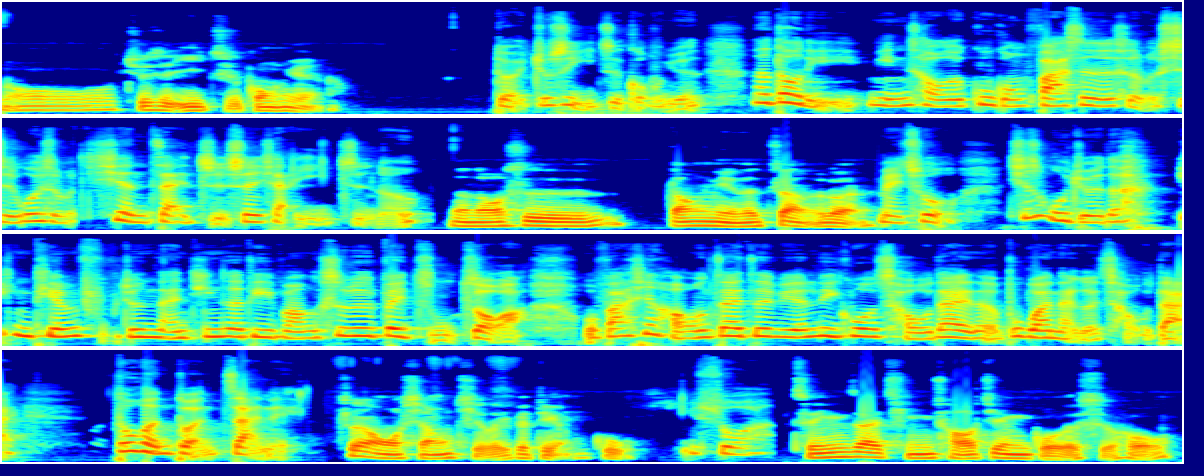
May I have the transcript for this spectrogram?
哦，就是遗址公园啊。对，就是遗址公园。那到底明朝的故宫发生了什么事？为什么现在只剩下遗址呢？难道是当年的战乱？没错。其实我觉得 应天府就是南京这地方，是不是被诅咒啊？我发现好像在这边立过朝代的，不管哪个朝代都很短暂诶。这让我想起了一个典故。你说啊？曾经在秦朝建国的时候，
